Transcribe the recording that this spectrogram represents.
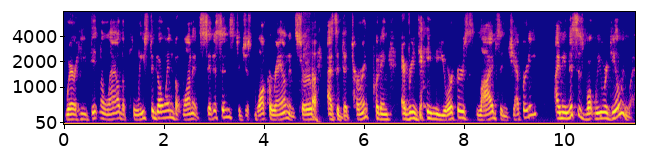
where he didn't allow the police to go in, but wanted citizens to just walk around and serve as a deterrent, putting everyday New Yorkers' lives in jeopardy. I mean, this is what we were dealing with.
